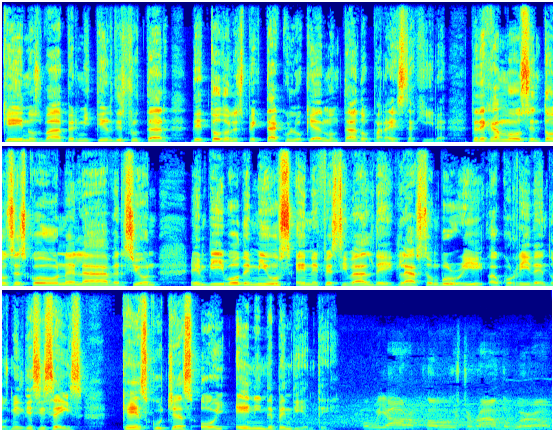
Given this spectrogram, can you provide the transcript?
que nos va a permitir disfrutar de todo el espectáculo que han montado para esta gira. Te dejamos entonces con la versión en vivo de Muse en el Festival de Glastonbury, ocurrida en 2016, que escuchas hoy en Independiente. For we are opposed around the world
